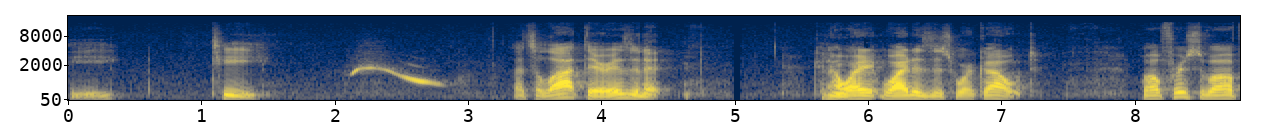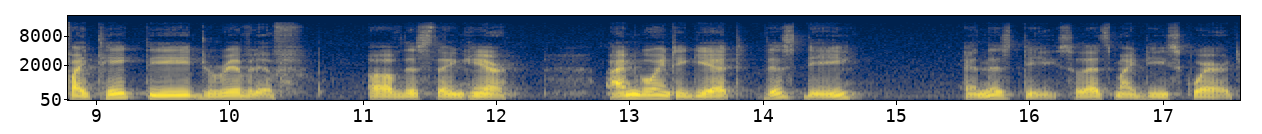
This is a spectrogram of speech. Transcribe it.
dt. That's a lot there, isn't it? Okay, Now, why, why does this work out? Well, first of all, if I take the derivative of this thing here, I'm going to get this d and this d. So that's my d squared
